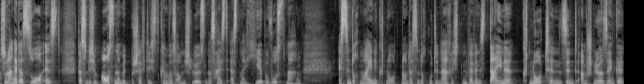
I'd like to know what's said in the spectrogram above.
Solange das so ist, dass du dich im Außen damit beschäftigst, können wir es auch nicht lösen. Das heißt, erstmal hier bewusst machen, es sind doch meine Knoten und das sind doch gute Nachrichten, weil wenn es deine Knoten sind am Schnürsenkel,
